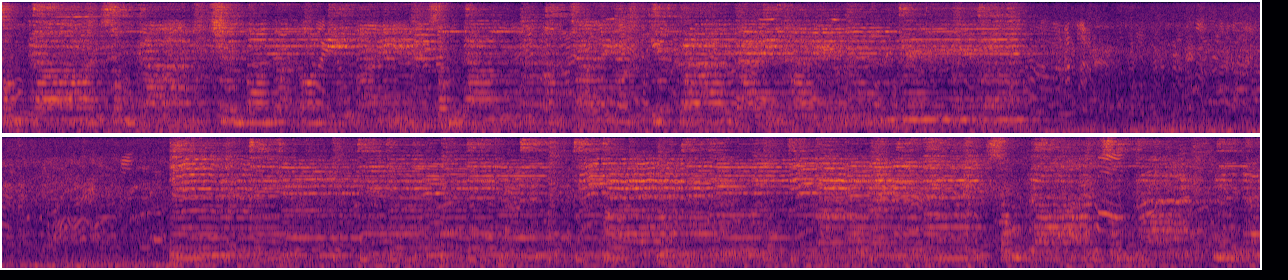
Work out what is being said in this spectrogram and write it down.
สงกรานต์สงกรานต์ชื่นบานรักออนปีใหม่สมดังตั้งใจคิดการใดให้รุ่องสงกรานสงกรานต์มีเดือน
